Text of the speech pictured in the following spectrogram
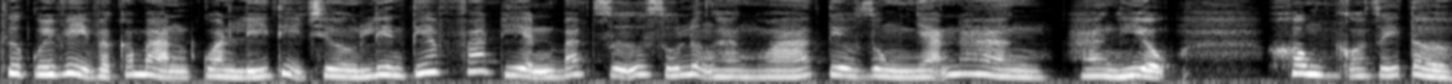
Thưa quý vị và các bạn, quản lý thị trường liên tiếp phát hiện bắt giữ số lượng hàng hóa tiêu dùng nhãn hàng, hàng hiệu không có giấy tờ,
